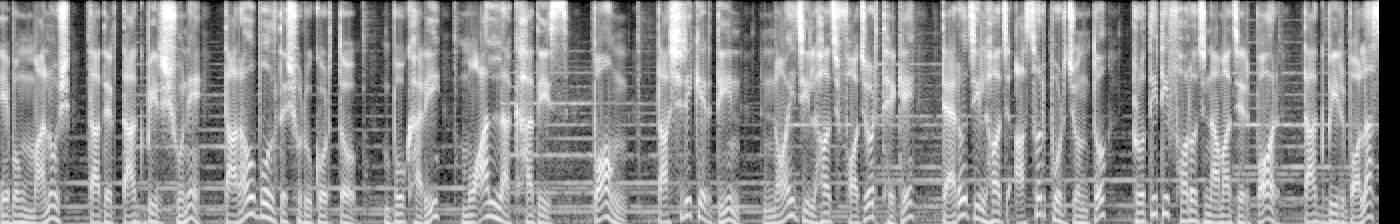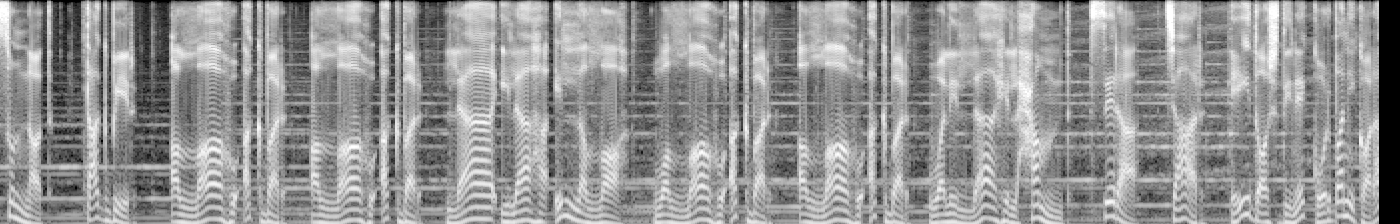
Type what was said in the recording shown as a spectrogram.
এবং মানুষ তাদের তাকবীর শুনে তারাও বলতে শুরু করত। বুখারি মোয়াল্লাক হাদিস। পং, তাশরিকের দিন নয় জিলহজ ফজর থেকে ১৩ জিলহজ আসর পর্যন্ত প্রতিটি ফরজ নামাজের পর তাকবীর বলা সুন্নত। তাকবীর, আল্লাহু আকবর আল্লাহু আকবর, লা ইলাহা ইল্লাল্লাহ, ওয়াল্লাহু আকবার, আল্লাহু আকবার, ওয়ালিল্লাহিল হামদ। সেরা চার, এই দশ দিনে কোরবানি করা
